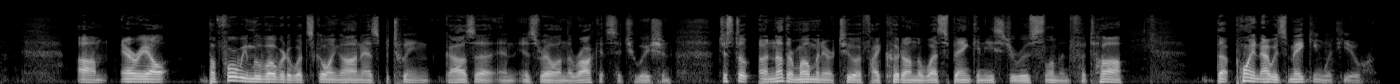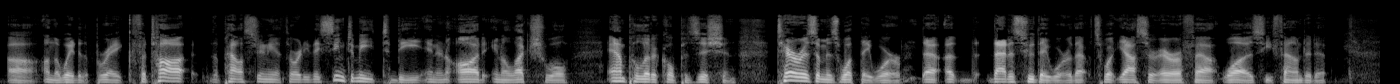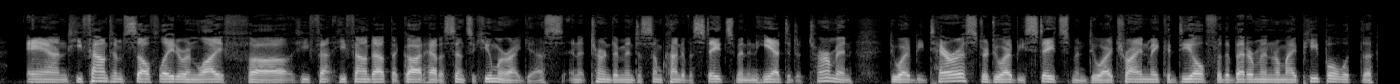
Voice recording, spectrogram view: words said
Um, Erielle, before we move over to what's going on as between Gaza and Israel and the rocket situation, just a, another moment or two, if I could, on the West Bank and East Jerusalem and Fatah. The point I was making with you uh, on the way to the break, Fatah, the Palestinian Authority, they seem to me to be in an odd intellectual and political position. Terrorism is what they were. uh, that is who they were. That's what Yasser Arafat was. He founded it and he found himself later in life. Uh, he fa- he found out that God had a sense of humor, I guess, and it turned him into some kind of a statesman. And he had to determine: Do I be terrorist or do I be statesman? Do I try and make a deal for the betterment of my people with the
